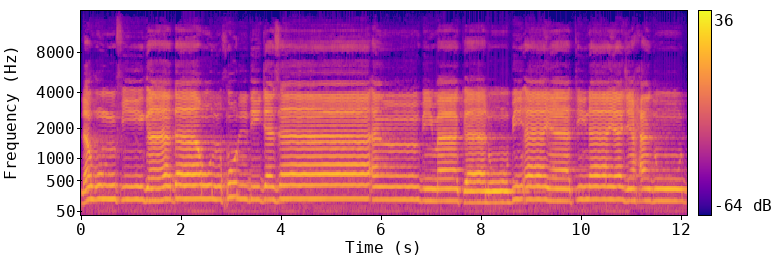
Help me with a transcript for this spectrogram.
لهم فيها دار الخلد جزاء بما كانوا بآياتنا يجحدون.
